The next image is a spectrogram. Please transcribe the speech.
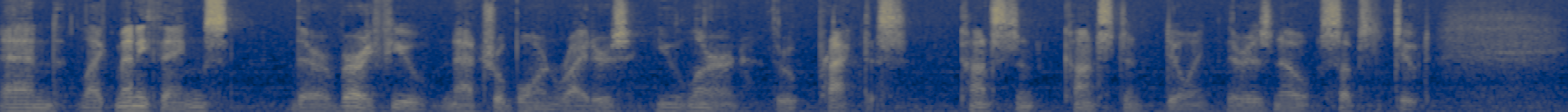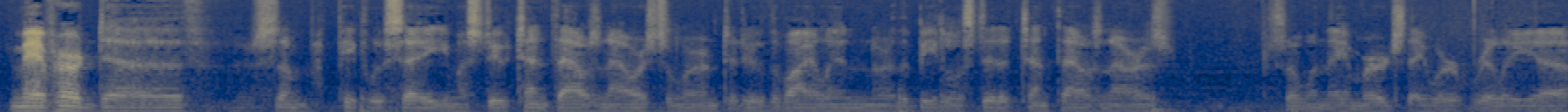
And like many things, there are very few natural born writers. You learn through practice, constant, constant doing. There is no substitute. You may have heard uh, some people who say you must do 10,000 hours to learn to do the violin, or the Beatles did it 10,000 hours. So when they emerged, they were really uh,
